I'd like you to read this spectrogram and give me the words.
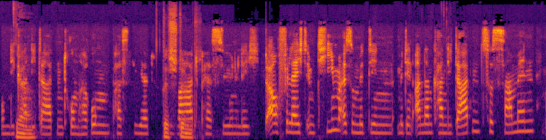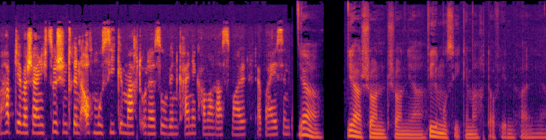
um die ja. Kandidaten drumherum passiert, das privat, stimmt. persönlich. Auch vielleicht im Team, also mit den, mit den anderen Kandidaten zusammen, habt ihr wahrscheinlich zwischendrin auch Musik gemacht oder so, wenn keine Kameras mal dabei sind. Ja, Ja, schon, schon, ja. Viel Musik gemacht, auf jeden Fall, ja.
